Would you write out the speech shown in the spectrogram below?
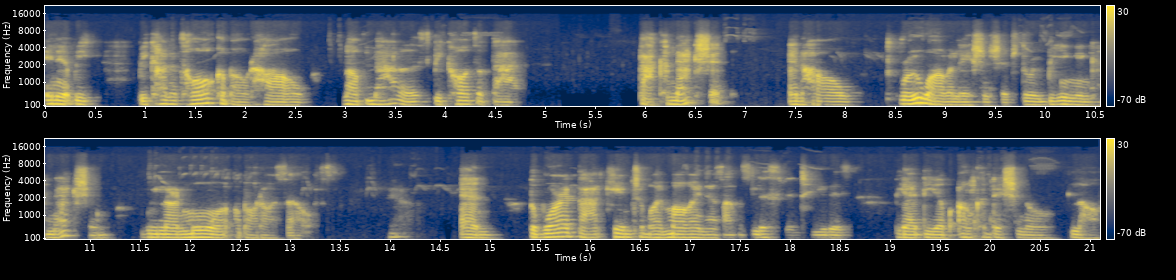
in it, we we kind of talk about how love matters because of that that connection, and how through our relationships, through being in connection, we learn more about ourselves. Yeah. And the word that came to my mind as I was listening to you is the idea of unconditional love.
